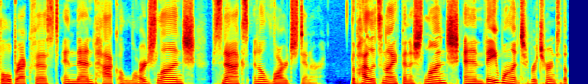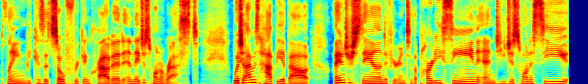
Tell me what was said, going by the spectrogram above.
full breakfast and then pack a large lunch, snacks, and a large dinner. The pilots and I finish lunch and they want to return to the plane because it's so freaking crowded and they just want to rest, which I was happy about. I understand if you're into the party scene and you just want to see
